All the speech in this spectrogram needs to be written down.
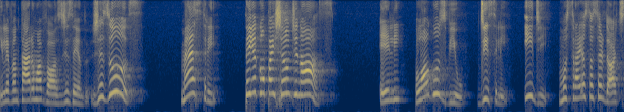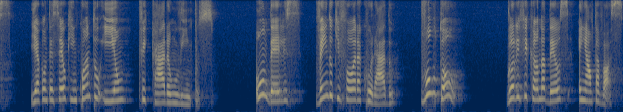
e levantaram a voz, dizendo: Jesus, mestre, tenha compaixão de nós. Ele logo os viu, disse-lhe: Ide, mostrai aos sacerdotes. E aconteceu que, enquanto iam, ficaram limpos. Um deles, vendo que fora curado, voltou, glorificando a Deus em alta voz.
